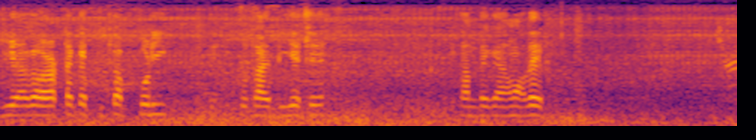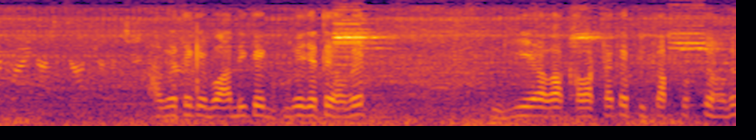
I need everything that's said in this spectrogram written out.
গিয়ে আগে অর্ডারটাকে পিক আপ করি, কোথায় দিয়েছে, এখান থেকে আমাদের আগে থেকে বাদিকে ঘুরে যেতে হবে। গিয়ে আবার খাবারটাকে পিক আপ করতে হবে।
